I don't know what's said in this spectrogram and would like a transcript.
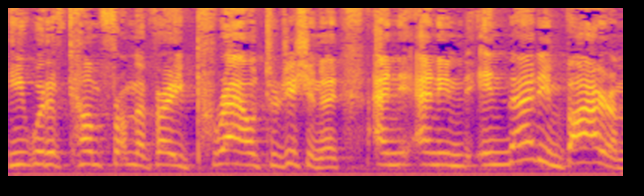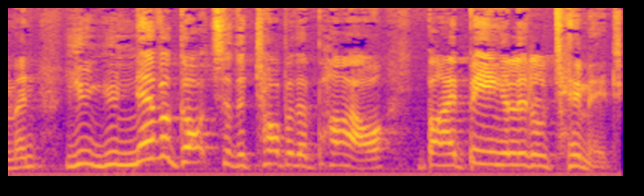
he would have come from a very proud tradition. And, and, and in, in that environment, you, you never got to the top of the pile by being a little timid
